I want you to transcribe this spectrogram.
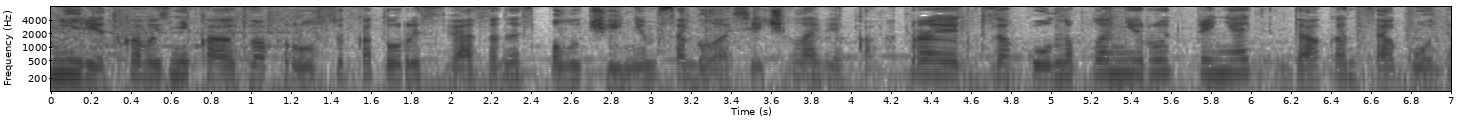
Нередко возникают вопросы, которые связаны с получением согласия человека. Проект закона планируют принять до конца года.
